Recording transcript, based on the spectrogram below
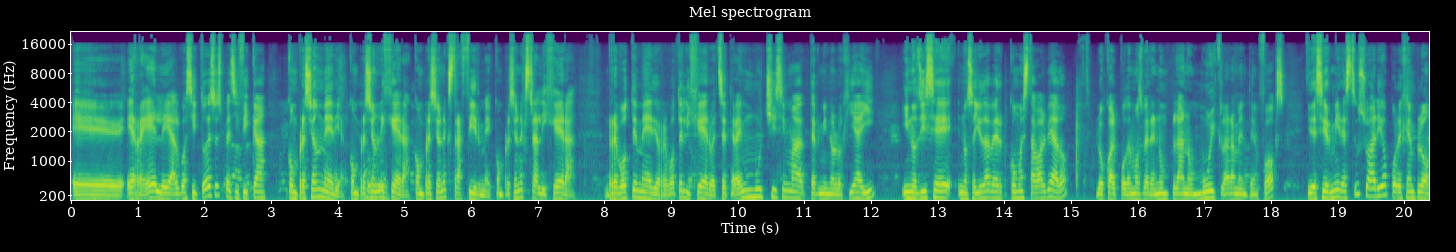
eh, RL, algo así. Todo eso especifica compresión media, compresión ligera, compresión extra firme, compresión extra ligera, rebote medio, rebote ligero, etcétera. Hay muchísima terminología ahí y nos dice, nos ayuda a ver cómo está valveado, lo cual podemos ver en un plano muy claramente en Fox y decir, mira, este usuario, por ejemplo,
